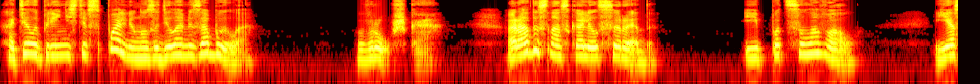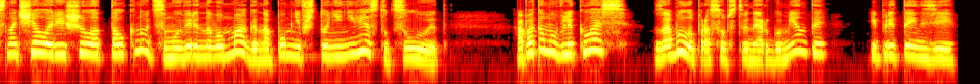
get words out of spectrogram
Хотела перенести в спальню, но за делами забыла. Врушка. Радостно оскалился Ред. И поцеловал. Я сначала решила оттолкнуть самоуверенного мага, напомнив, что не невесту целует, а потом увлеклась, забыла про собственные аргументы и претензии,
